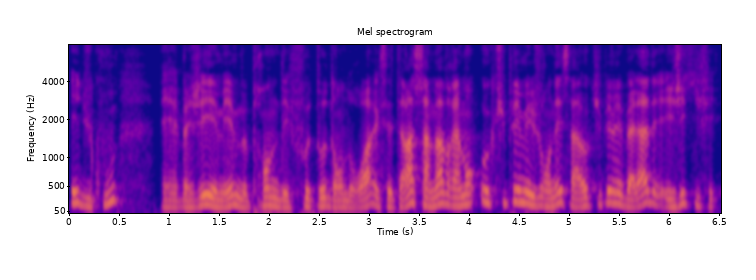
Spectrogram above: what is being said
Et du coup, eh ben, j'ai aimé me prendre des photos d'endroits, etc. Ça m'a vraiment occupé mes journées, ça a occupé mes balades et j'ai kiffé.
